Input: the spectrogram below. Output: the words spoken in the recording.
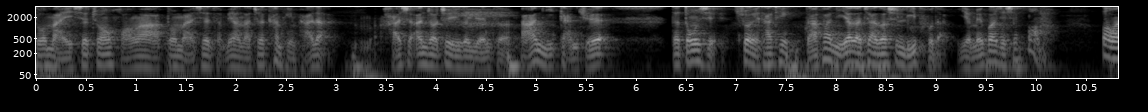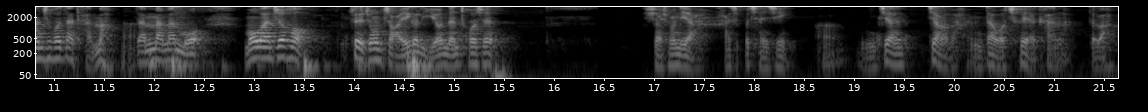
多买一些装潢啊，多买一些怎么样的，这个看品牌的，还是按照这一个原则，把你感觉的东西说给他听，哪怕你要的价格是离谱的也没关系，先报嘛，报完之后再谈嘛，再慢慢磨，磨完之后，最终找一个理由能脱身。小兄弟啊，还是不诚心啊！你既然这样吧，你带我车也看了，对吧？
